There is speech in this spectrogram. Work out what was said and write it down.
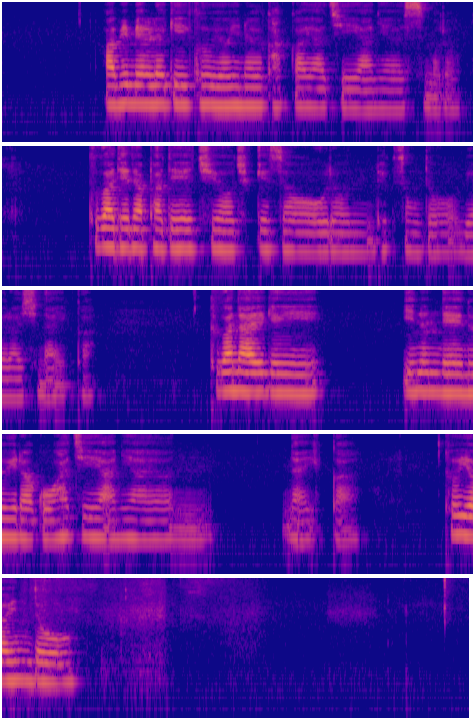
아비멜렉이 그 여인을 가까이 하지 아니하였으므로 그가 대답하되 주여 주께서 의로운 백성도 멸하시나이까. 그가 나에게 이는 내 누이라고 하지 아니하였나이까. 그 여인도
